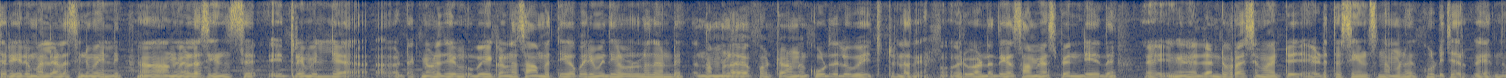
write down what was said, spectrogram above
ചെറിയൊരു മലയാള സിനിമയിൽ അങ്ങനെയുള്ള സീൻസ് ഇത്രയും വലിയ ടെക്നോളജികൾ ഉപയോഗിക്കാനുള്ള സാമ്പത്തിക പരിമിതികൾ ഉള്ളതുകൊണ്ട് നമ്മളെ എഫേർട്ടാണ് കൂടുതൽ ഉപയോഗിച്ചിട്ടുള്ളത്. ഒരുപാടധികം സമയം സ്പെൻഡ് ചെയ്ത് ഇങ്ങനെ രണ്ട് പ്രാവശ്യമായിട്ട് എടുത്ത സീൻസ് നമ്മൾ കൂട്ടിച്ചേർക്കുകയായിരുന്നു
